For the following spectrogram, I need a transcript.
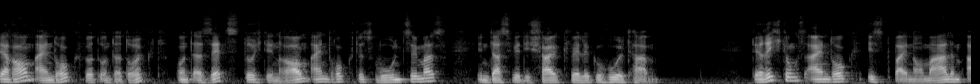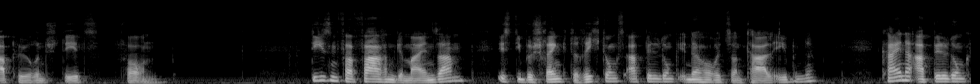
Der Raumeindruck wird unterdrückt und ersetzt durch den Raumeindruck des Wohnzimmers, in das wir die Schallquelle geholt haben. Der Richtungseindruck ist bei normalem Abhören stets vorn. Diesen Verfahren gemeinsam ist die beschränkte Richtungsabbildung in der Horizontalebene, keine Abbildung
